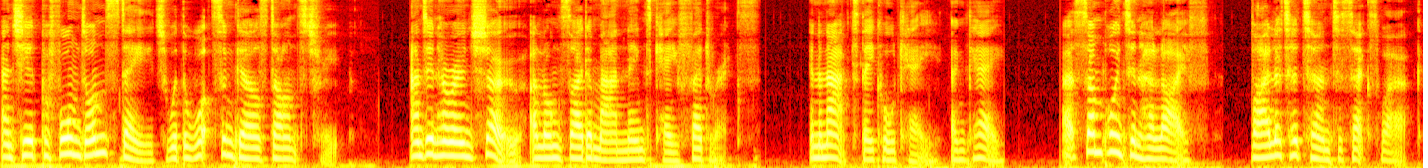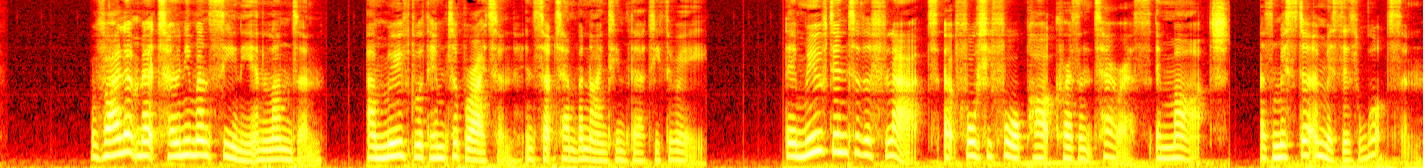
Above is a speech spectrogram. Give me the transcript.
and she had performed on stage with the Watson Girls Dance Troupe, and in her own show alongside a man named Kay Fredericks, in an act they called Kay and Kay. At some point in her life, Violet had turned to sex work. Violet met Tony Mancini in London and moved with him to Brighton in September 1933. They moved into the flat at 44 Park Crescent Terrace in March as Mr. and Mrs. Watson.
